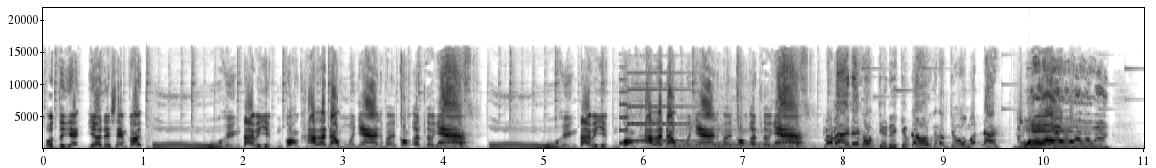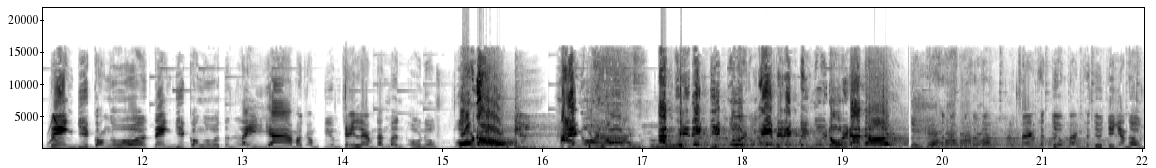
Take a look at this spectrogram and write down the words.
Ủa từ giờ để xem coi. U hiện tại bây giờ cũng còn khá là đông đó nha Chứ không phải còn ít đâu nha. U hiện tại bây giờ cũng còn khá là đông đó nha Chứ không phải còn ít đâu nha. Mấy bạn này không chịu đi kiếm đồ cái đồng chung mít này. Đang giết con ngựa đang giết con ngựa tính lấy da mà ông kia ông chạy lại ông đánh mình. Oh no. Oh no! Hai người luôn. anh thì đang giết người còn em thì đang bị người đuổi nè anh ơi từ từ từ từ từ. Phan thịt vô phan thịt vô chạy nhanh hơn.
